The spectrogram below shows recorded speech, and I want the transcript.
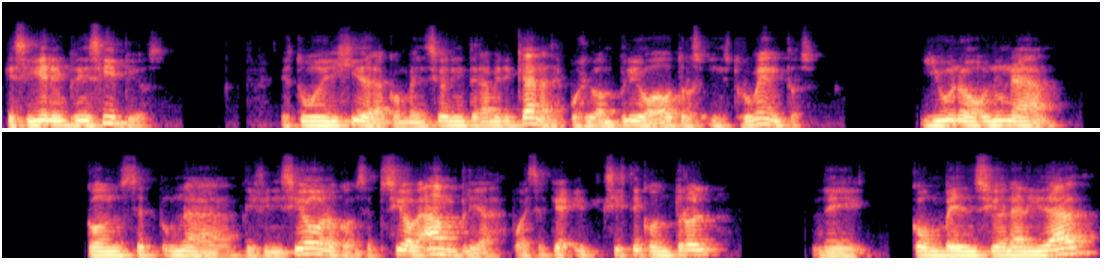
que si bien en principios estuvo dirigida a la Convención Interamericana, después lo amplió a otros instrumentos, y uno en una, definición o concepción amplia, puede ser que existe control de convencionalidad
